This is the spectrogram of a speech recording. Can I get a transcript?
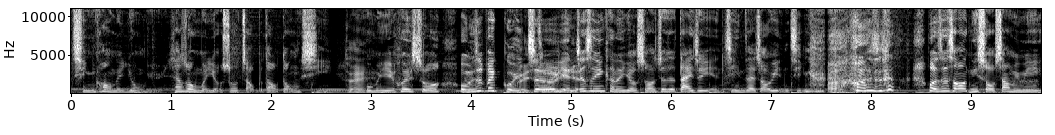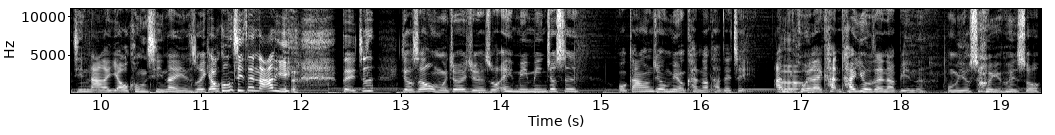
情况的用语，像是我们有时候找不到东西，对，我们也会说我们是被鬼遮眼，就是你可能有时候就是戴着眼镜在找眼镜，啊、或者是或者是说你手上明明已经拿了遥控器，那你说遥控器在哪里？对，就是有时候我们就会觉得说，哎、欸，明明就是。我刚刚就没有看到它在这里啊！你回来看，他又在那边呢。我们有时候也会说，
